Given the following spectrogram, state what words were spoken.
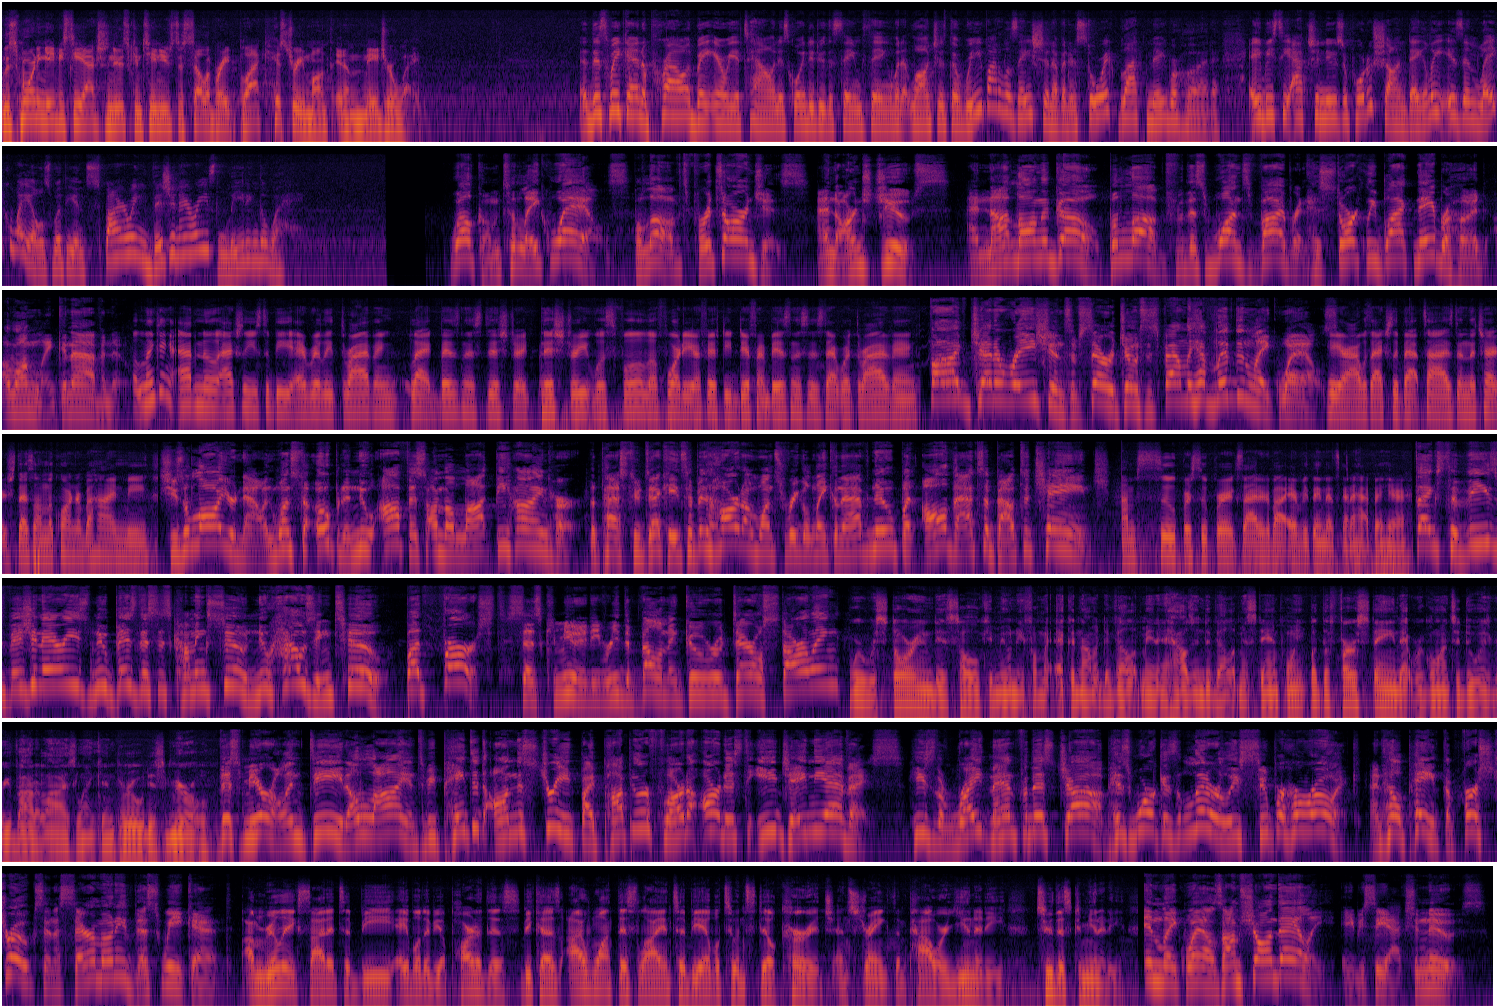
This morning, ABC Action News continues to celebrate Black History Month in a major way. This weekend, a proud Bay Area town is going to do the same thing when it launches the revitalization of an historic black neighborhood. ABC Action News reporter Sean Daly is in Lake Wales with the inspiring visionaries leading the way. Welcome to Lake Wales, beloved for its oranges and orange juice. And not long ago, beloved for this once vibrant, historically black neighborhood along Lincoln Avenue. Lincoln Avenue actually used to be a really thriving black business district. This street was full of 40 or 50 different businesses that were thriving. Five generations of Sarah Jones's family have lived in Lake Wales. Here, I was actually baptized in the church that's on the corner behind me. She's a lawyer now and wants to open a new office on the lot behind her. The past two decades have been hard on once regal Lincoln Avenue, but all that that's about to change. I'm super, super excited about everything that's going to happen here. Thanks to these visionaries, new business is coming soon, new housing too. But first, says community redevelopment guru Daryl Starling, we're restoring this whole community from an economic development and housing development standpoint. But the first thing that we're going to do is revitalize Lincoln through this mural. This mural, indeed, a lion to be painted on the street by popular Florida artist E.J. Nieves. He's the right man for this job. His work is literally super heroic, and he'll paint the first strokes in a ceremony this weekend. I'm really excited to be able to be a part of this because I want this lion to be able to instill courage and strength and power, unity to this community. In Lake Wales, I'm Sean Daly, ABC Action News.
